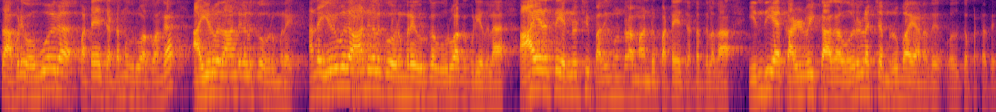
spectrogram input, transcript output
ஸோ அப்படி ஒவ்வொரு பட்டய சட்டமும் உருவாக்குவாங்க. இருபது ஆண்டுகளுக்கு ஒரு முறை. அந்த இருபது ஆண்டுகளுக்கு ஒரு முறை உருக்க உருவாக்கக்கூடியதில் ஆயிரத்தி எண்ணூற்றி பதிமூன்றாம் ஆண்டு பட்டய சட்டத்தில் தான் இந்திய கல்விக்காக ஒரு லட்சம் ரூபாயானது ஒதுக்கப்பட்டது.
